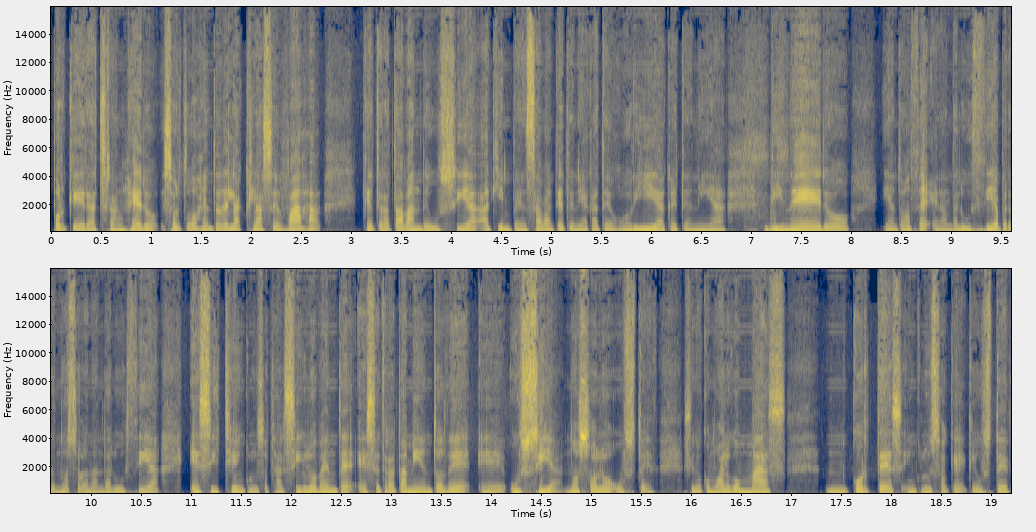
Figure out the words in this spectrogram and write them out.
porque era extranjero, sobre todo gente de las clases bajas que trataban de usía a quien pensaban que tenía categoría, que tenía dinero. Y entonces en Andalucía, pero no solo en Andalucía, existió incluso hasta el siglo XX ese tratamiento de eh, usía, no solo usted, sino como algo más mm, cortés incluso que, usted.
